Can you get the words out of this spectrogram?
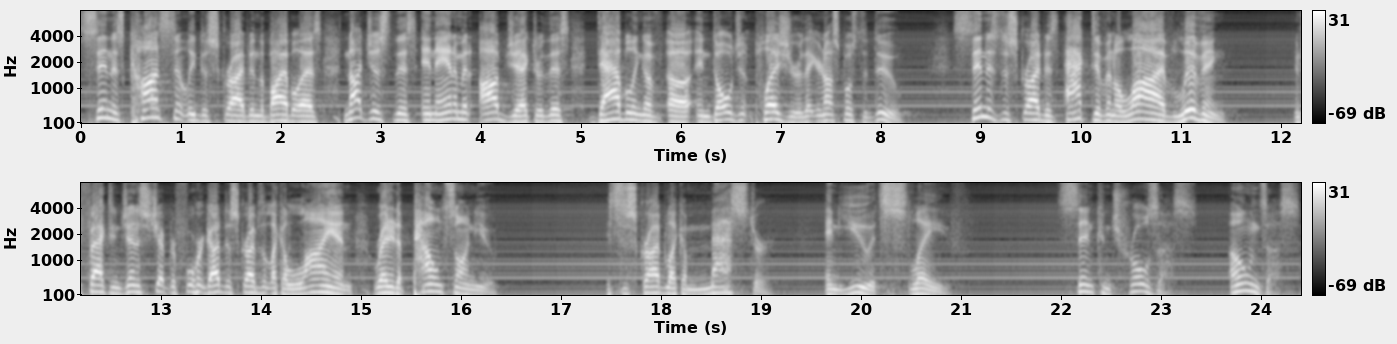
Sin is constantly described in the Bible as not just this inanimate object or this dabbling of uh, indulgent pleasure that you're not supposed to do. Sin is described as active and alive, living. In fact, in Genesis chapter 4, God describes it like a lion ready to pounce on you. It's described like a master, and you, its slave. Sin controls us, owns us,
